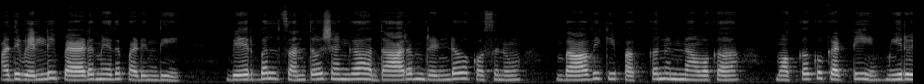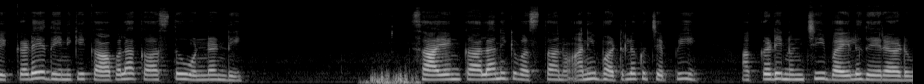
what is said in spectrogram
అది వెళ్ళి పేడ మీద పడింది. బీర్బల్ సంతోషంగా దారం రెండవ కొసను బావికి పక్కనున్న ఒక మొక్కకు కట్టి మీరు ఇక్కడే దీనికి కాపలా కాస్తూ ఉండండి. సాయంకాలానికి వస్తాను అని భటులకు చెప్పి అక్కడి నుంచి బయలుదేరాడు.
